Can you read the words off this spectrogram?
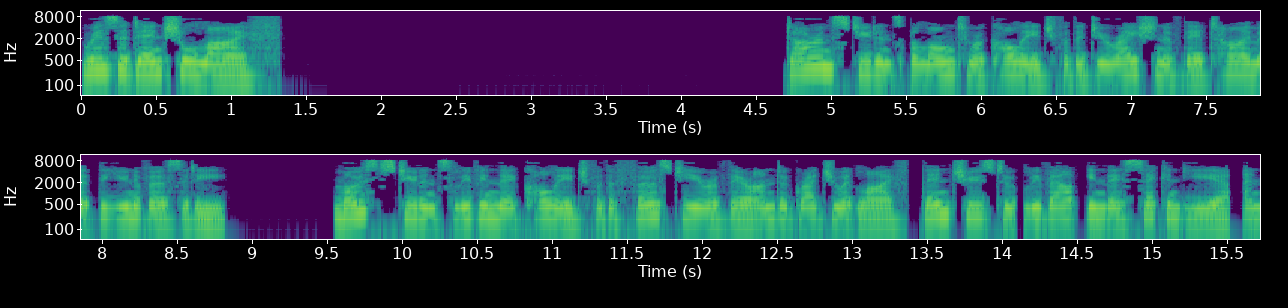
Residential life. Durham students belong to a college for the duration of their time at the university. Most students live in their college for the first year of their undergraduate life, then choose to live out in their second year, and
